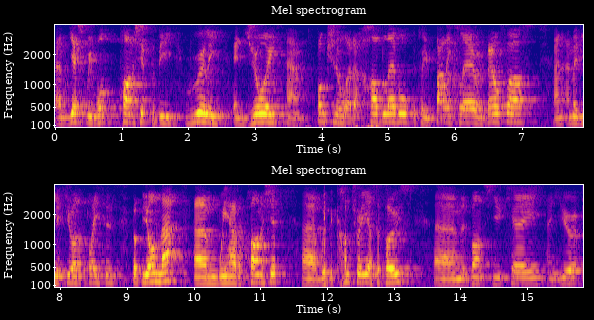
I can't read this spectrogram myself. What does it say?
And yes, we want partnership to be really enjoyed and functional at a hub level between Ballyclare and Belfast and, and maybe a few other places. But beyond that, um, we have a partnership uh, with the country, I suppose, um, Advance UK and Europe.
